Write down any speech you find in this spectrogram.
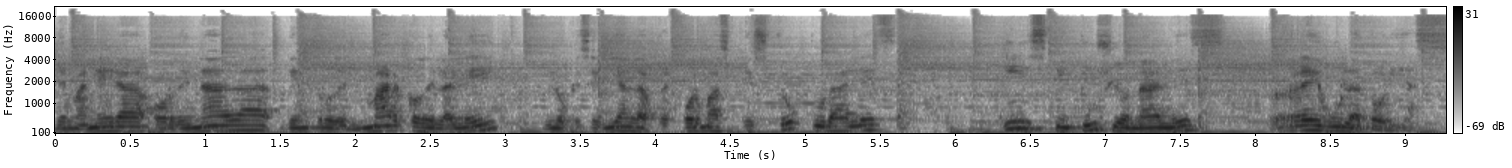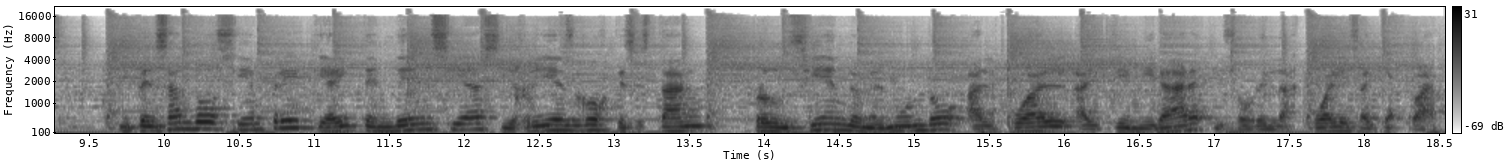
de manera ordenada dentro del marco de la ley en lo que serían las reformas estructurales institucionales regulatorias. Y pensando siempre que hay tendencias y riesgos que se están produciendo en el mundo al cual hay que mirar y sobre las cuales hay que actuar.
